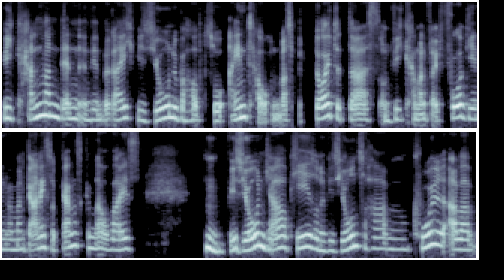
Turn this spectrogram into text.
wie kann man denn in den Bereich Vision überhaupt so eintauchen? Was bedeutet das und wie kann man vielleicht vorgehen, wenn man gar nicht so ganz genau weiß, hm, Vision, ja, okay, so eine Vision zu haben, cool, aber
